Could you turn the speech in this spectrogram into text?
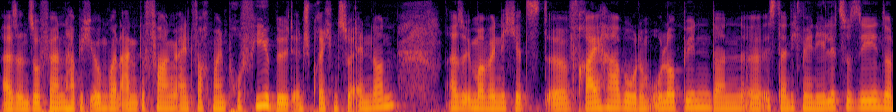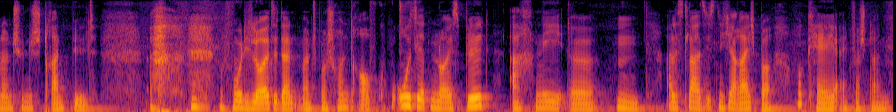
Also insofern habe ich irgendwann angefangen, einfach mein Profilbild entsprechend zu ändern. Also immer wenn ich jetzt äh, frei habe oder im Urlaub bin, dann äh, ist da nicht mehr Nele zu sehen, sondern ein schönes Strandbild. Wo die Leute dann manchmal schon drauf gucken, oh, sie hat ein neues Bild. Ach nee, äh, hm, alles klar, sie ist nicht erreichbar. Okay, einverstanden.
